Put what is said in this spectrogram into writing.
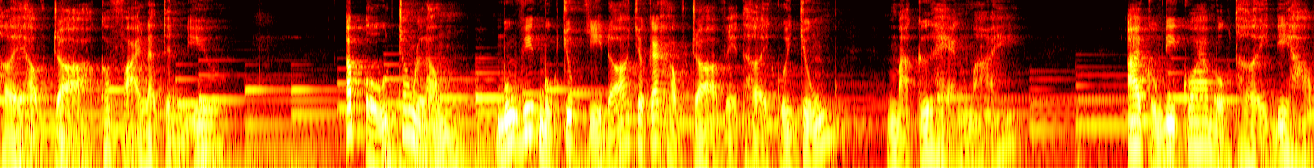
Thời học trò có phải là tình yêu? Ấp ủ trong lòng muốn viết một chút gì đó cho các học trò về thời của chúng, mà cứ hẹn mãi. Ai cũng đi qua một thời đi học,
